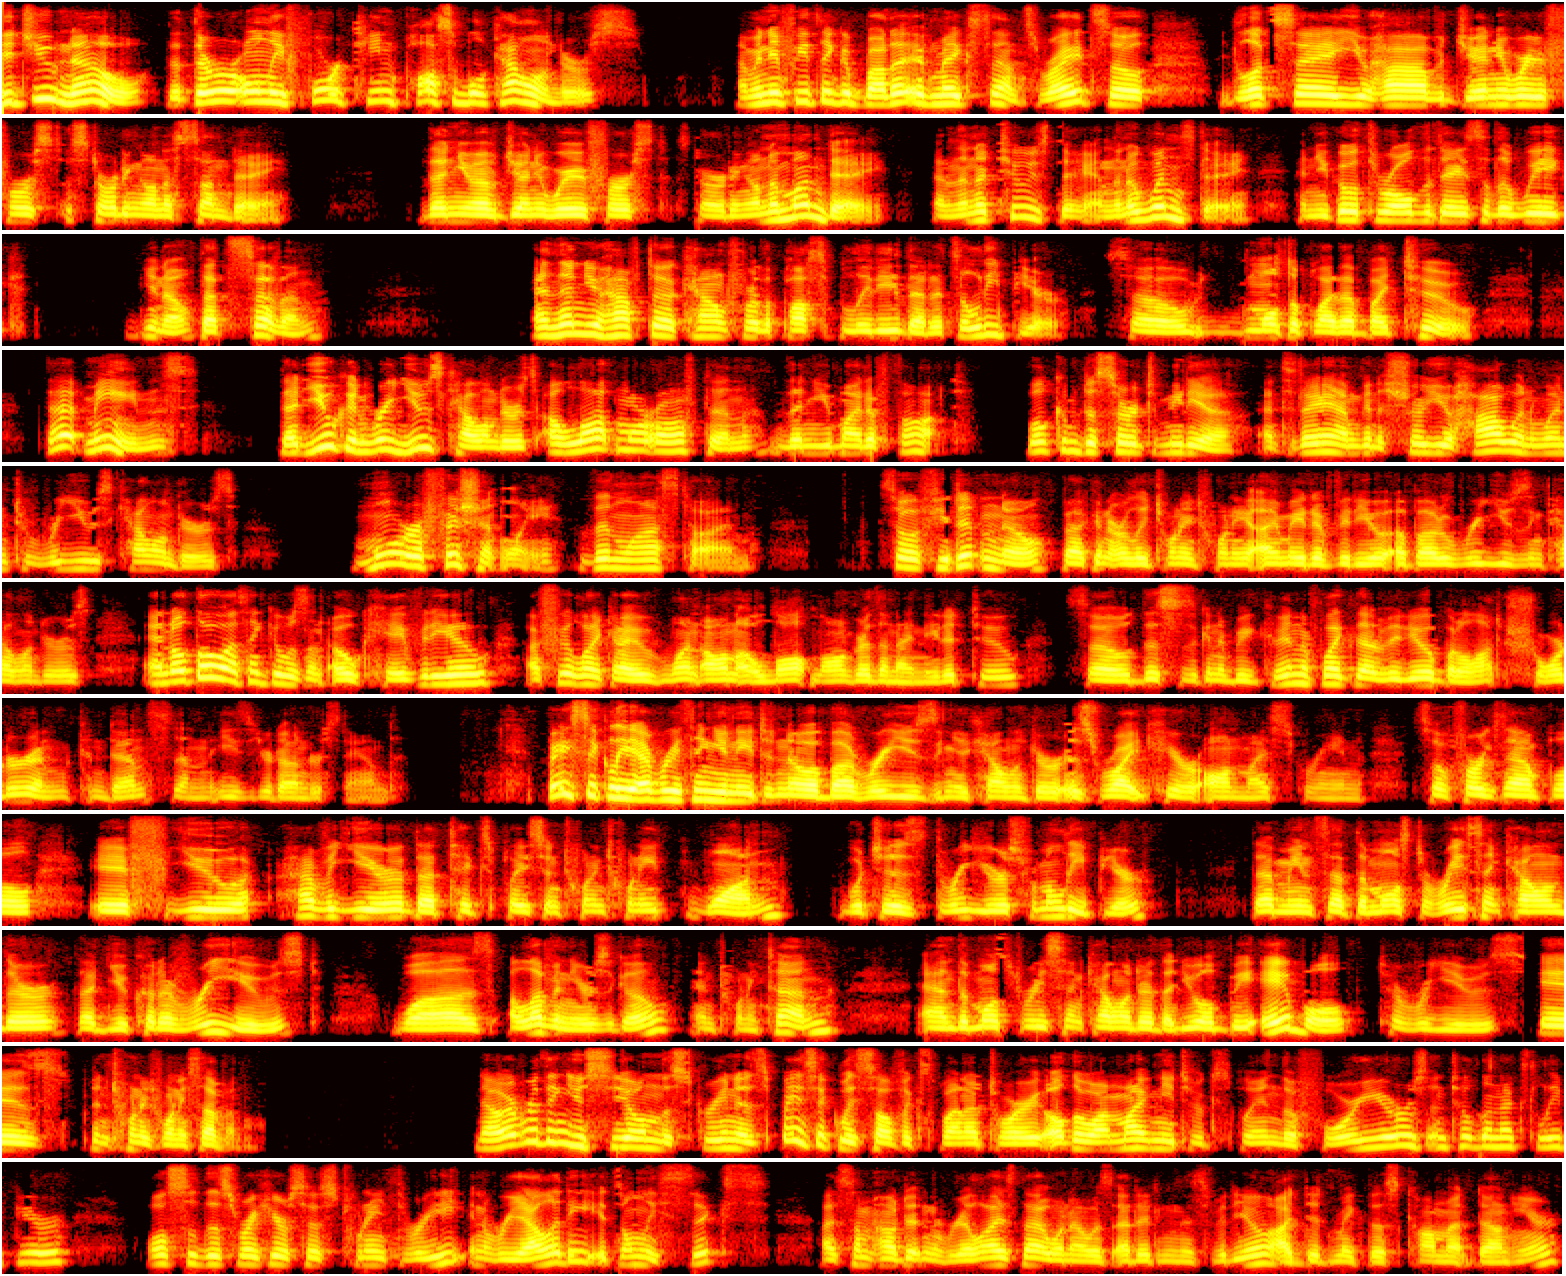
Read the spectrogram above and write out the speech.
Did you know that there are only 14 possible calendars? I mean, if you think about it, it makes sense, right? So let's say you have January 1st starting on a Sunday. Then you have January 1st starting on a Monday, and then a Tuesday, and then a Wednesday. And you go through all the days of the week, you know, that's seven. And then you have to account for the possibility that it's a leap year. So multiply that by two. That means that you can reuse calendars a lot more often than you might have thought. Welcome to CERJ Media, and today I'm going to show you how and when to reuse calendars more efficiently than last time. So if you didn't know, back in early 2020 I made a video about reusing calendars, and although I think it was an okay video, I feel like I went on a lot longer than I needed to, so this is going to be kind of like that video, but a lot shorter and condensed and easier to understand. Basically everything you need to know about reusing a calendar is right here on my screen. So for example, if you have a year that takes place in 2021, which is three years from a leap year, that means that the most recent calendar that you could have reused was 11 years ago in 2010, and the most recent calendar that you will be able to reuse is in 2027. Now everything you see on the screen is basically self-explanatory, although I might need to explain the four years until the next leap year. Also, this right here says 23. In reality, it's only 6. I somehow didn't realize that when I was editing this video. I did make this comment down here,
